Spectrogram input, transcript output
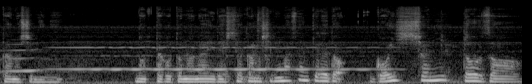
お楽しみに。乗ったことのない列車かもしれませんけれど、ご一緒にどうぞ。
